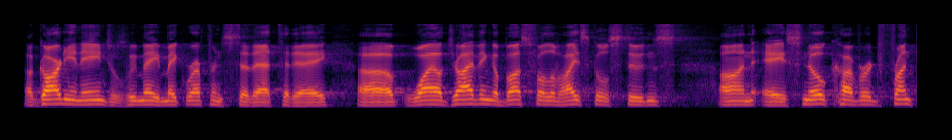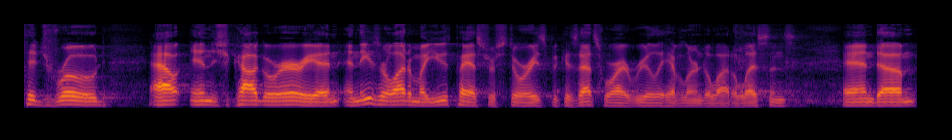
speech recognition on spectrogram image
uh, guardian angels. We may make reference to that today. Uh, while driving a bus full of high school students on a snow covered frontage road out in the Chicago area. And, and these are a lot of my youth pastor stories because that's where I really have learned a lot of lessons. And um,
